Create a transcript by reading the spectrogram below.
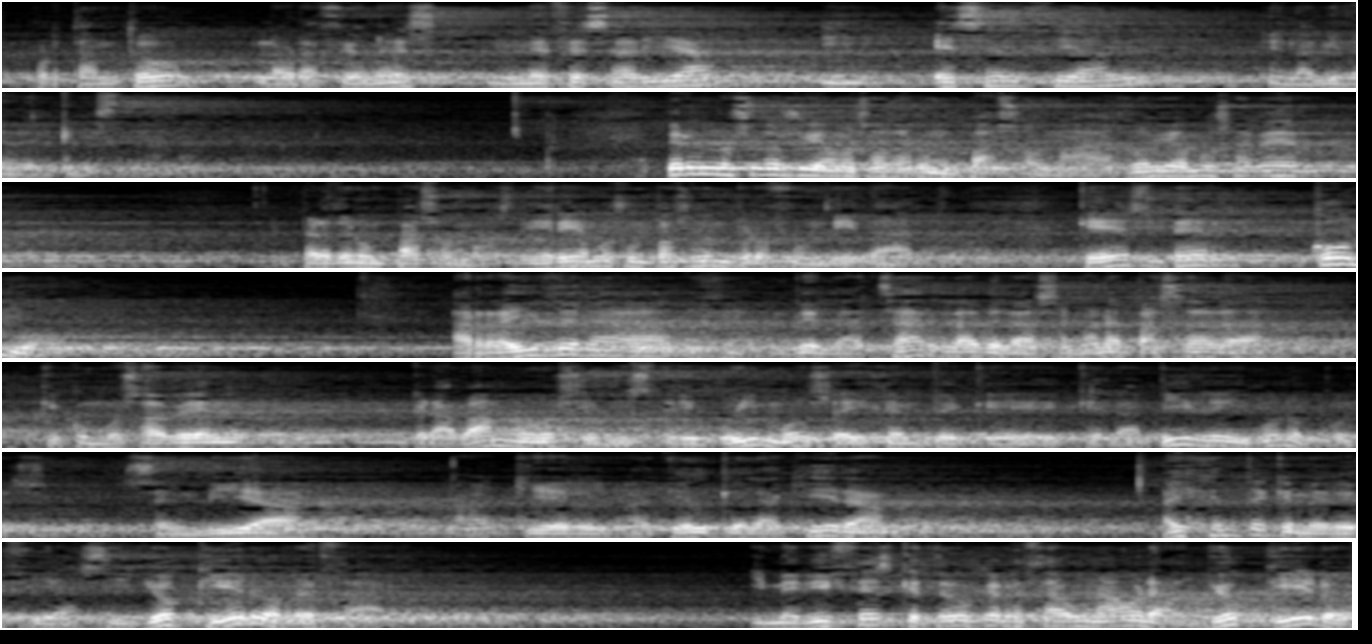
Por tanto, la oración es necesaria y esencial en la vida del cristiano. Pero nosotros íbamos a dar un paso más, ¿no? Íbamos a ver perdón, un paso más, diríamos un paso en profundidad, que es ver cómo, a raíz de la, de la charla de la semana pasada, que como saben grabamos y distribuimos, hay gente que, la pide y bueno, pues se envía a aquel, a que la quiera, hay gente que me decía, si yo quiero rezar, y me dices que tengo que rezar una hora, yo quiero,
